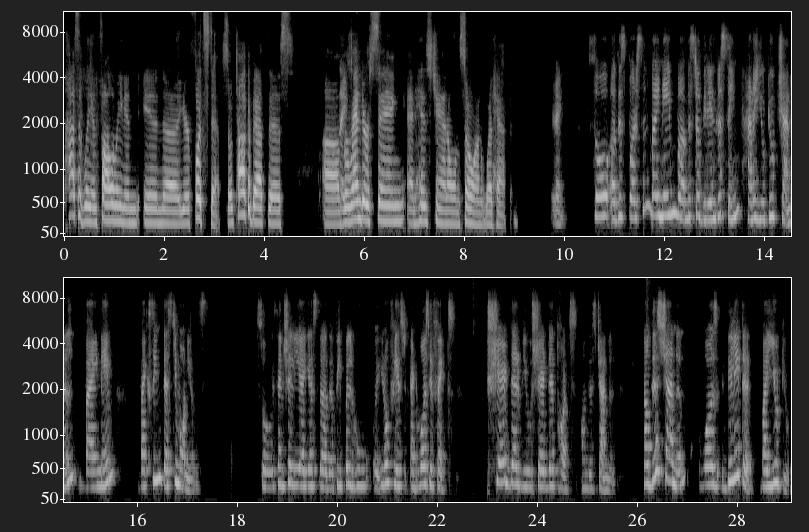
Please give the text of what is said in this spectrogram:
possibly in following in in uh, your footsteps. So talk about this, uh, right. Virender Singh and his channel and so on. What happened? Right. So uh, this person by name uh, Mr. Virendra Singh had a YouTube channel by name Vaccine Testimonials. So essentially, I guess the, the people who you know faced adverse effects shared their views, shared their thoughts on this channel. Now, this channel was deleted by YouTube,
